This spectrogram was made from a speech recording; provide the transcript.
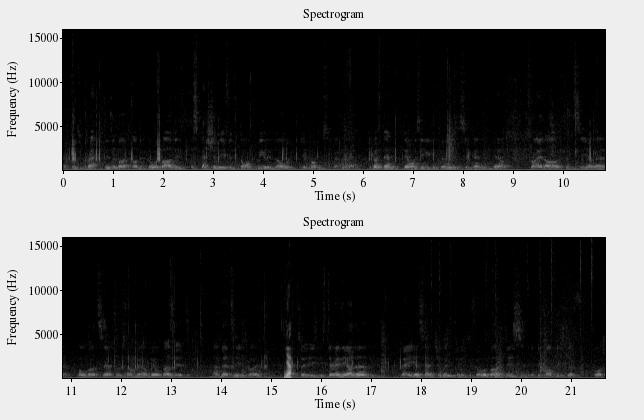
a good practice about how to go about it, especially if you don't really know your problem sequence? Because then the only thing you can do is you can, you know, try it out and see on a holdout set or something how well does it, and that's it, right? Yeah. So is, is there any other way essentially to, to go about this in, in the context of course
